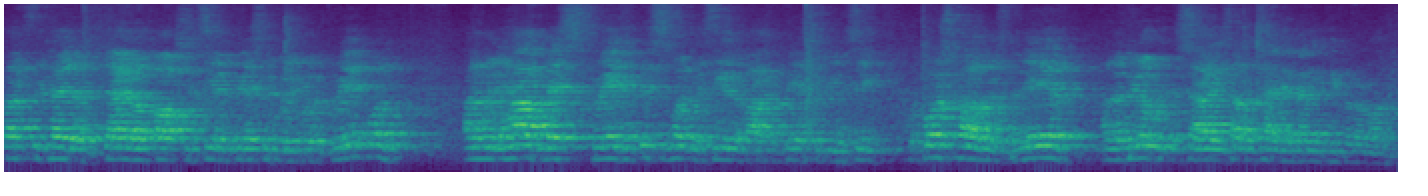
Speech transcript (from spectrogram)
That's the kind of dialog box you see in Facebook when you go to create one. And when you have lists created, this is what you see in the back of Facebook. You see the first column is the name, and if you look at the size, that'll tell you how many people are on it.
